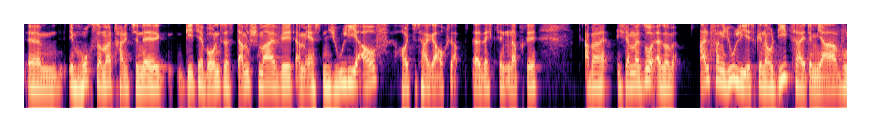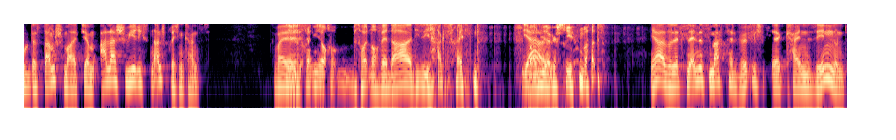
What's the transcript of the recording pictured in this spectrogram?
ähm, im Hochsommer. Traditionell geht ja bei uns das Dammschmalwild am 1. Juli auf, heutzutage auch ab äh, 16. April. Aber ich sag mal so, also Anfang Juli ist genau die Zeit im Jahr, wo du das Dammschmaltier am allerschwierigsten ansprechen kannst. Weil Ja, ich frage mich auch bis heute noch, wer da diese Jagdzeiten Ja. mal niedergeschrieben hat. Ja, also letzten Endes macht es halt wirklich äh, keinen Sinn. Und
